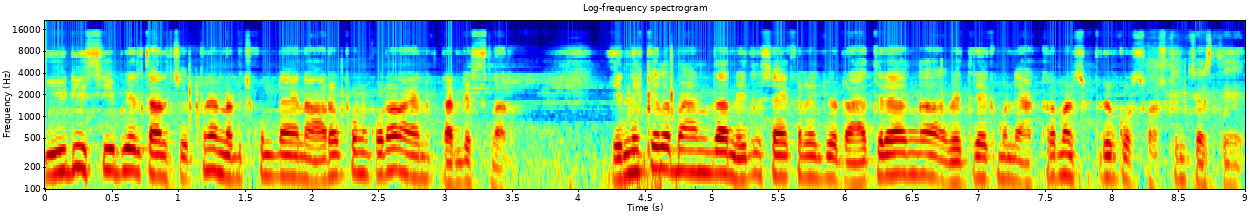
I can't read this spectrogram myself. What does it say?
ఈడీ సిబిఐలు తాను చెప్పిన నడుచుకుంటాయన్న ఆరోపణ కూడా ఆయన ఖండిస్తున్నారు. ఎన్నికల బ్యాన్ నిధులు సేకరించే రాజ్యాంగ వ్యతిరేకమని అక్రమాన్ని సుప్రీంకోర్టు స్పష్టం చేస్తే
